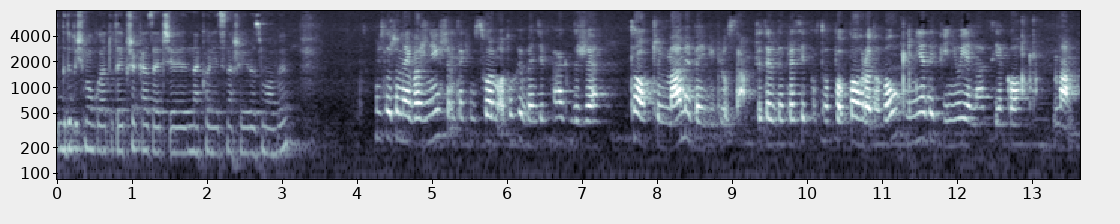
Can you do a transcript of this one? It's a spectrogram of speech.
gdybyś mogła tutaj przekazać e, na koniec naszej rozmowy. Myślę, że najważniejszym takim słowem otuchy będzie fakt, że to, czy mamy baby bluesa, czy też depresję porodową, nie definiuje nas jako mam.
